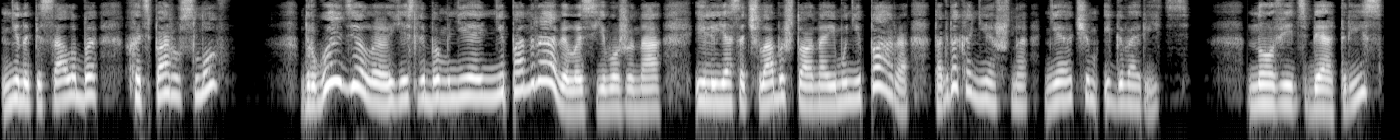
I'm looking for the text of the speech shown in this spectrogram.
не написала бы хоть пару слов? Другое дело, если бы мне не понравилась его жена, или я сочла бы, что она ему не пара, тогда, конечно, не о чем и говорить. Но ведь Беатрис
